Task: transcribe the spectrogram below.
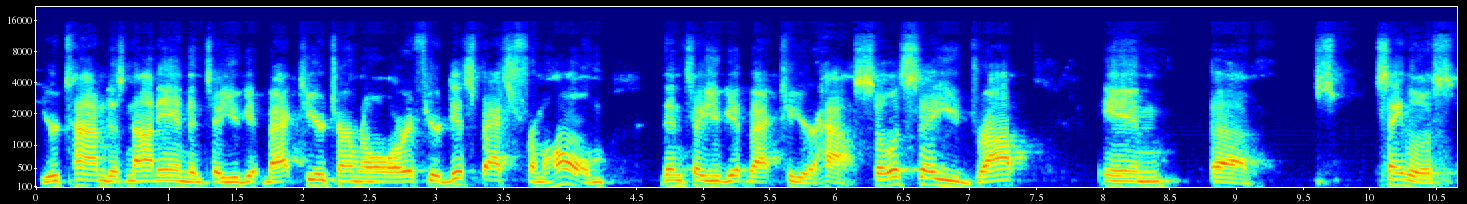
your time does not end until you get back to your terminal, or if you're dispatched from home, then until you get back to your house. So let's say you drop in uh, St. Louis,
